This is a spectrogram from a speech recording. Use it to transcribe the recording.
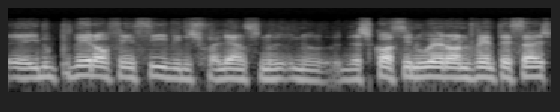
e do poder ofensivo e dos falhanços no, no, da Escócia no Euro 96,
